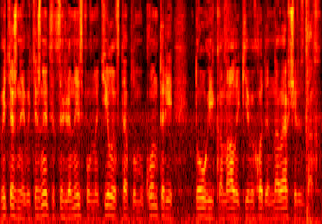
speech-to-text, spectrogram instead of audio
витяжний. Витяжний це цегляний з повнотіли в теплому контурі, довгий канал, який виходить наверх через дах.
